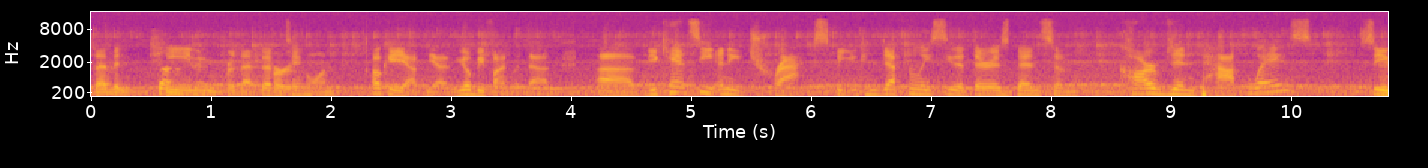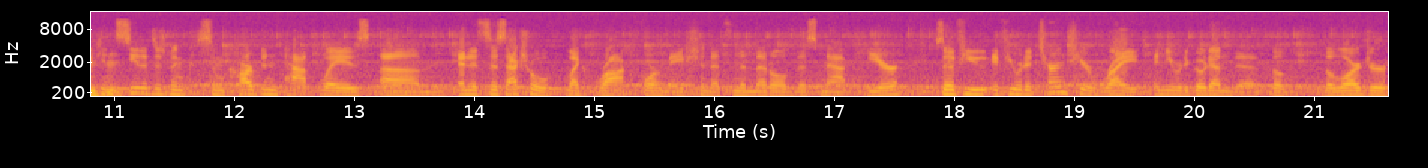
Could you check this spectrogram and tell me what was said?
17, 17. for that 17? first one. Okay, yeah, yeah, you'll be fine with that. Uh, you can't see any tracks, but you can definitely see that there has been some carved-in pathways. So you can Mhm. see that there's been some carved-in pathways, um, and it's this actual like rock formation that's in the middle of this map here. So if you if you were to turn to your right and you were to go down the the, the larger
